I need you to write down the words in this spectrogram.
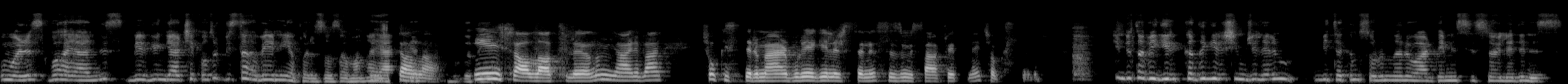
Umarız bu hayaliniz bir gün gerçek olur. Biz de haberini yaparız o zaman. hayal İnşallah. İnşallah Tülay Hanım. Yani ben çok isterim eğer buraya gelirseniz sizi misafir etmeyi çok isterim. Şimdi tabii kadın girişimcilerin bir takım sorunları var. Demin siz söylediniz.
